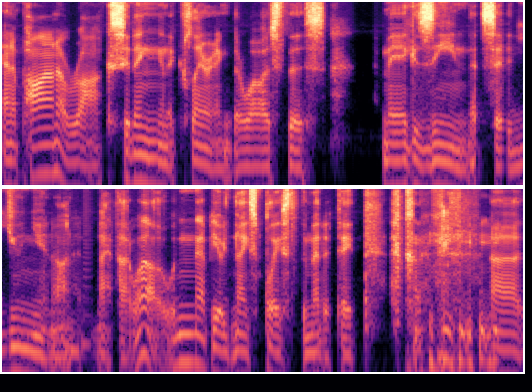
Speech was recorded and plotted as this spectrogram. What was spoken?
And upon a rock sitting in a clearing, there was this magazine that said union on it. And I thought, well, wouldn't that be a nice place to meditate? uh,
